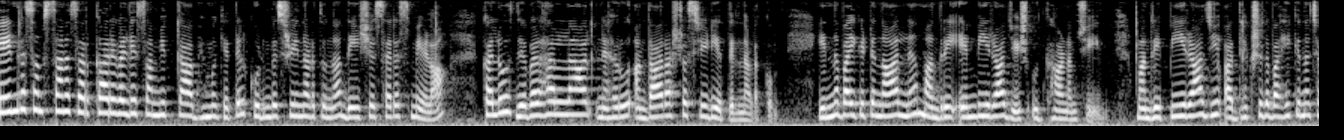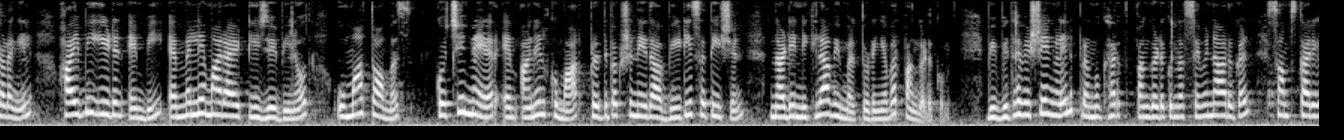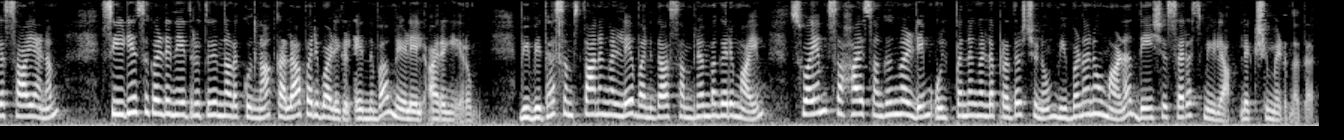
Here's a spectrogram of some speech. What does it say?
കേന്ദ്ര സംസ്ഥാന സർക്കാരുകളുടെ സംയുക്ത ആഭിമുഖ്യത്തിൽ കുടുംബശ്രീ നടത്തുന്ന ദേശീയ സരസ് മേള കലൂർ ജവഹർലാൽ നെഹ്റു അന്താരാഷ്ട്ര സ്റ്റേഡിയത്തിൽ നടക്കും. ഇന്ന് വൈകിട്ട് നാലിന് മന്ത്രി എം ബി രാജേഷ് ഉദ്ഘാടനം ചെയ്യും. മന്ത്രി പി രാജീവ് അധ്യക്ഷത വഹിക്കുന്ന ചടങ്ങിൽ Hibi Eden M P M L എമാരായ T J Vinod Uma Thomas Kochi mayor M Anilkumar പ്രതിപക്ഷ നേതാവ് വി ഡി സതീശൻ നടി നിഖില വിമൽ തുടങ്ങിയവർ പങ്കെടുക്കും. വിവിധ വിഷയങ്ങളിൽ പ്രമുഖർ പങ്കെടുക്കുന്ന സെമിനാറുകൾ സാംസ്കാരിക സായാഹ്നം സി ഡി എസുകളുടെ നേതൃത്വത്തിൽ നടക്കുന്ന കലാപരിപാടികൾ എന്നിവ മേളയിൽ അരങ്ങേറും. വിവിധ സംസ്ഥാനങ്ങളിലെ വനിതാ സംരംഭകരുമായും സ്വയം സഹായ സംഘങ്ങളുടെയും ഉൽപ്പന്നങ്ങളുടെ പ്രദർശനവും വിപണനവുമാണ് ദേശീയ സരസ് മേള ലക്ഷ്യമിടുന്നത്.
